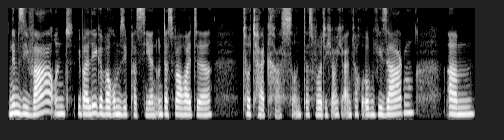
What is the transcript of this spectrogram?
nimm sie wahr und überlege, warum sie passieren. Und das war heute total krass. Und das wollte ich euch einfach irgendwie sagen, ähm,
